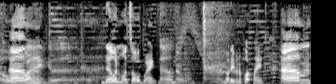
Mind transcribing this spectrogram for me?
Old Um, Wang. ugh. No one wants old Wang. No, no one. No, not even a pot plant. Um.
